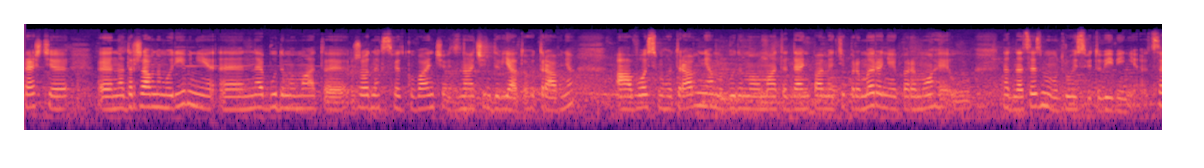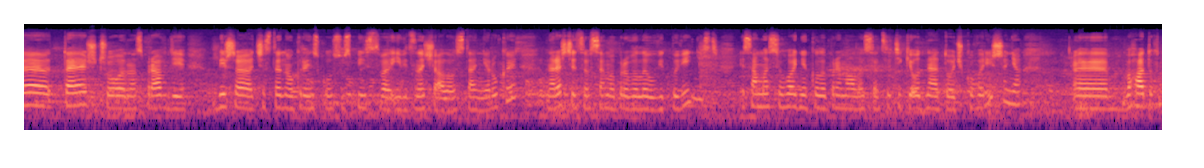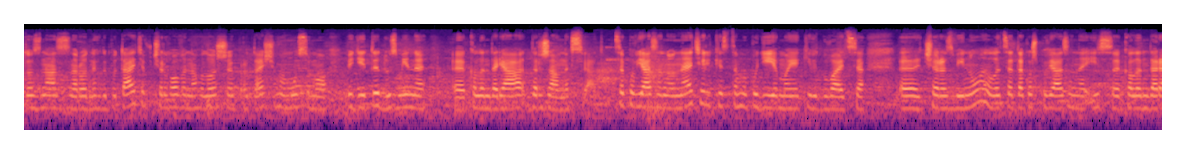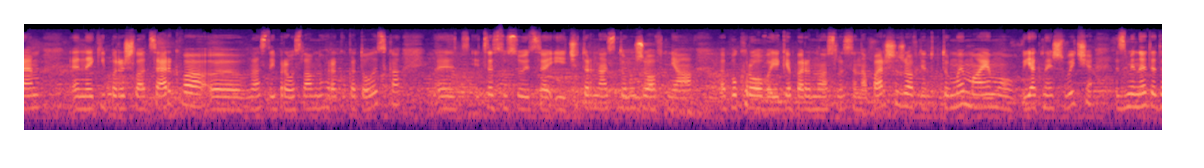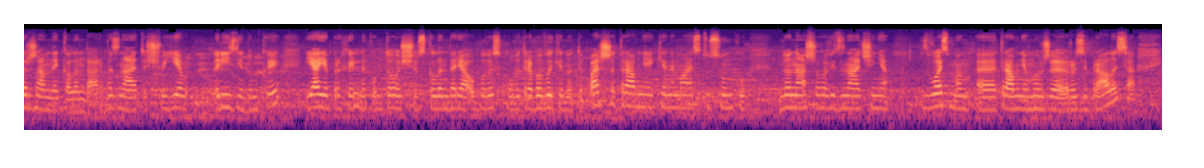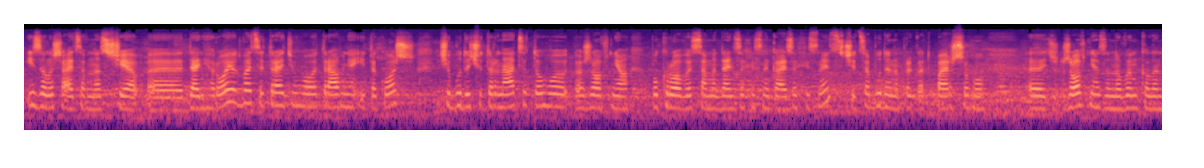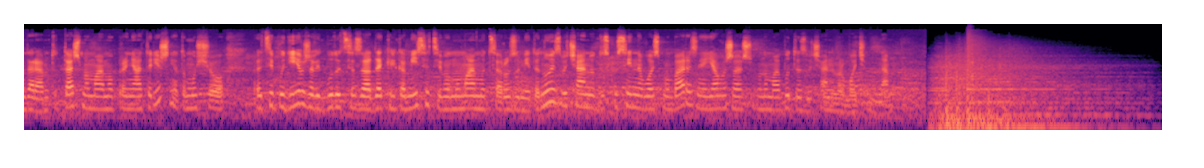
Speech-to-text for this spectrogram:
нарешті е, на державному рівні е, не будемо мати жодних святкувань чи відзначень 9 травня. А 8 травня ми будемо мати День пам'яті примирення і перемоги над нацизмом у Другій світовій війні. Це те, що насправді більша частина українського суспільства і відзначала останні роки. Нарешті це все ми привели у відповідність. І саме сьогодні, коли приймалося це тільки одне точкове рішення. Е, Багато хто з нас, з народних депутатів, чергове наголошує про те, що ми мусимо підійти до зміни е, календаря державних свят. Це пов'язано не тільки з тими подіями, які відбуваються е, через війну, але це також пов'язане із календарем, на який перейшла церква. Е, У і православно греко-католицька. Це стосується і 14 жовтня покрови, яке переносилося на 1 жовтня. Тобто ми маємо якнайшвидше змінити державний календар. Ви знаєте, що є різні думки. Я є прихильником того, що з календаря обов'язково треба викинути 1 травня, яке не має стосунку до нашого відзначення. З 8 е, травня ми вже розібралися, і залишається в нас ще е, День Героїв 23 травня, і також чи буде 14 жовтня покрови саме День захисника і захисниць, чи це буде, наприклад, 1 е, жовтня за новим календарем. Тут теж ми маємо прийняти рішення, тому що ці події вже відбудуться за декілька місяців. і Ми маємо це розуміти. Ну і звичайно, дискусійне 8 березня. Я вважаю, що воно має бути звичайним робочим днем.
